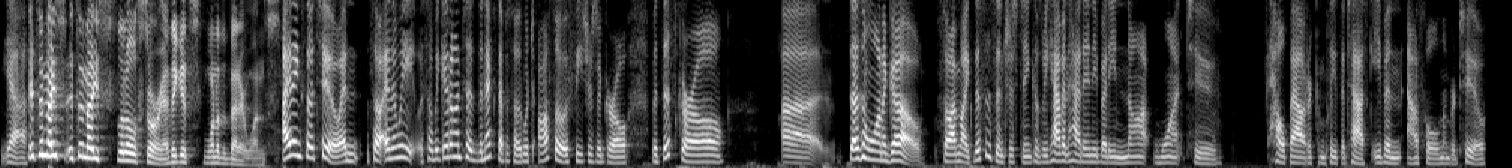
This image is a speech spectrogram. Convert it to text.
yeah it's a nice it's a nice little story. I think it's one of the better ones. I think so too. And so, and then we, so we get on to the next episode, which also features a girl, but this girl, uh, doesn't want to go. So I'm like, this is interesting because we haven't had anybody not want to help out or complete the task. Even asshole number two,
